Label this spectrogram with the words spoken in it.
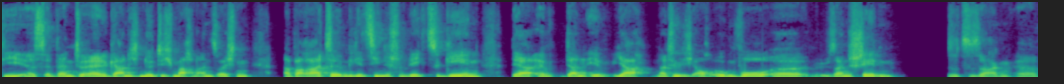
die es eventuell gar nicht nötig machen, einen solchen Apparate medizinischen Weg zu gehen, der dann ja natürlich auch auch irgendwo äh, seine Schäden sozusagen äh,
